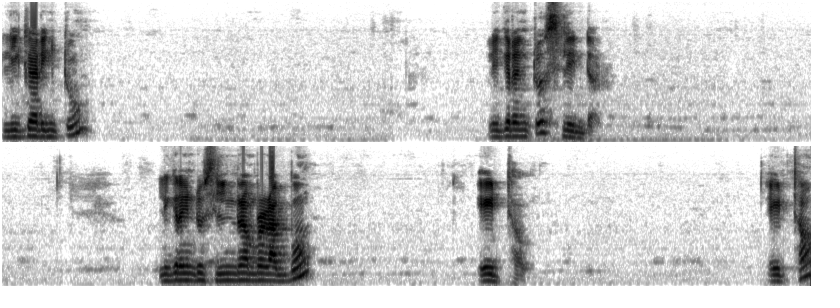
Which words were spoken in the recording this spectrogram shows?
licker in to licker in to cylinder. Licker in to cylinder আমরা রাখব এইট থাউ এইট থাউ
